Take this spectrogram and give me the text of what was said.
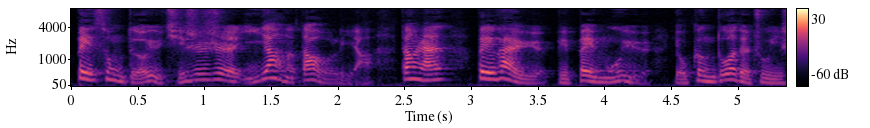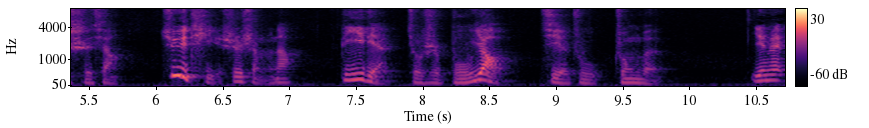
背诵德语其实是一样的道理啊。当然，背外语比背母语有更多的注意事项，具体是什么呢？第一点就是不要借助中文，因为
